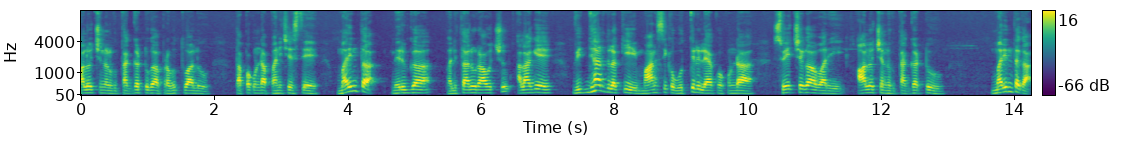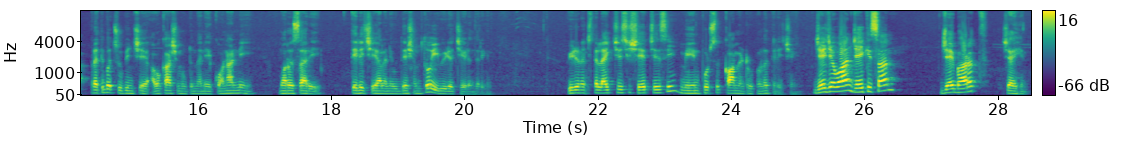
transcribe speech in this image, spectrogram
ఆలోచనలకు తగ్గట్టుగా ప్రభుత్వాలు తప్పకుండా పనిచేస్తే మరింత మెరుగ్గా ఫలితాలు రావచ్చు. అలాగే విద్యార్థులకి మానసిక ఒత్తిడి లేకోకుండా స్వేచ్ఛగా వారి ఆలోచనలకు తగ్గట్టు మరింతగా ప్రతిభ చూపించే అవకాశం ఉంటుందనే కోణాన్ని మరోసారి తెలియచేయాలనే ఉద్దేశంతో ఈ వీడియో చేయడం జరిగింది. వీడియో నచ్చితే లైక్ చేసి షేర్ చేసి మీ ఇన్పుట్స్ కామెంట్ రూపంలో తెలియచేయండి. జై జవాన్ జై కిసాన్ జై భారత్ జై Hind.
